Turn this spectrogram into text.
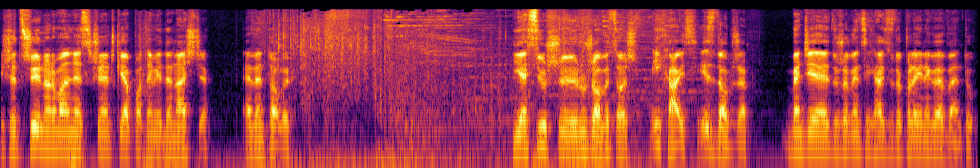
jeszcze trzy normalne skrzyneczki, a potem 11 eventowych. Jest już y, różowe coś i hajs, jest dobrze. Będzie dużo więcej hajsu do kolejnego eventu.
